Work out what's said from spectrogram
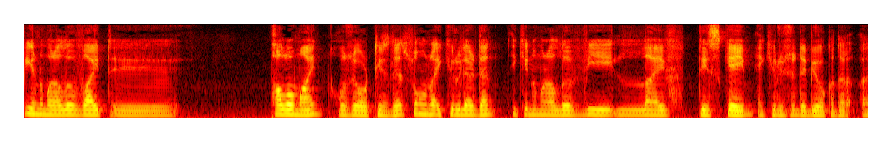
bir numaralı White e, Palomine Jose Ortiz'le sonra ekürülerden 2 numaralı V Live This Game ekürüsü de bir o kadar e,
